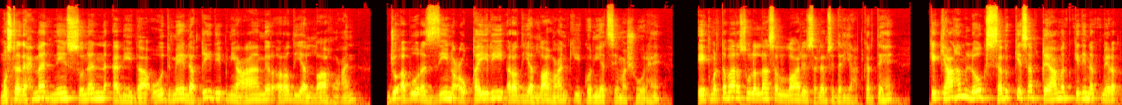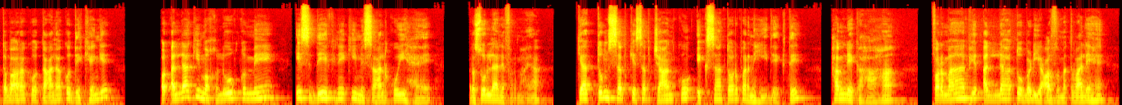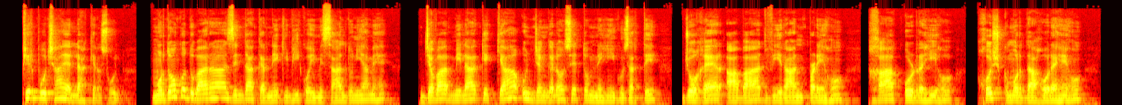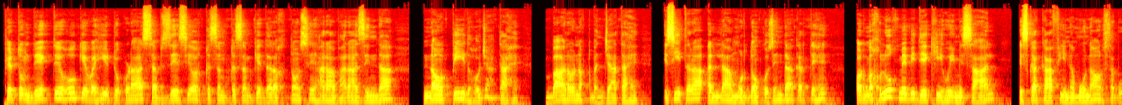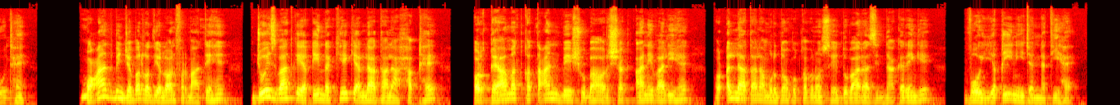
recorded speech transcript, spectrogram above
مسند احمد نے سنن ابی داود میں لقید ابن عامر رضی اللہ عنہ، جو ابو رزین عقیلی رضی اللہ عنہ کی کنیت سے مشہور ہیں۔ ایک مرتبہ رسول اللہ صلی اللہ علیہ وسلم سے دریافت کرتے ہیں کہ کیا ہم لوگ سب کے سب قیامت کے دن اپنے رب تبارک و تعالیٰ کو دیکھیں گے؟ اور اللہ کی مخلوق میں اس دیکھنے کی مثال کوئی ہے؟ رسول اللہ نے فرمایا، کیا تم سب کے سب چاند کو اکساں طور پر نہیں دیکھتے؟ ہم نے کہا ہاں۔ فرمایا، پھر اللہ تو بڑی عظمت والے ہیں۔ پھر پوچھا ہے اللہ کے رسول، مردوں کو دوبارہ زندہ کرنے کی بھی کوئی مثال دنیا میں ہے؟ جواب ملا کہ کیا ان جنگلوں سے تم نہیں گزرتے؟ جو غیر آباد ویران پڑے ہوں، خاک اڑ رہی ہو، خشک مردہ ہو رہے ہوں۔ پھر تم دیکھتے ہو کہ وہی ٹکڑا سبزے سے اور قسم قسم کے درختوں سے ہرا بھرا زندہ نوپید ہو جاتا ہے بارونق بن جاتا ہے۔ اسی طرح اللہ مردوں کو زندہ کرتے ہیں۔ اور مخلوق میں بھی دیکھی ہوئی مثال اس کا کافی نمونہ اور ثبوت ہیں معاد بن جبر رضی اللہ عنہ فرماتے ہیں، جو اس بات کا یقین رکھے کہ اللہ تعالیٰ حق ہے اور قیامت قطعاً بے شبہ اور شک آنے والی ہے اور اللہ تعالیٰ مردوں کو قبروں سے دوبارہ زندہ کریں گے، وہ یقینی جنتی ہے۔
